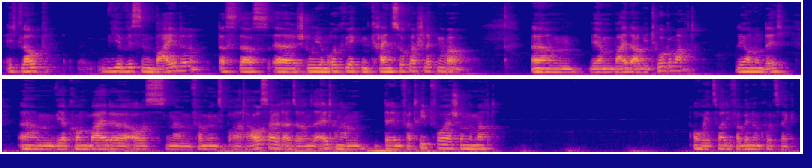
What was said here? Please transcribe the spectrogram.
ich glaube, wir wissen beide, dass das äh, Studium rückwirkend kein Zuckerschlecken war. Ähm, wir haben beide Abitur gemacht, Leon und ich. Ähm, wir kommen beide aus einem Vermögensberaterhaushalt, also unsere Eltern haben den Vertrieb vorher schon gemacht. Oh, jetzt war die Verbindung kurz weg,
